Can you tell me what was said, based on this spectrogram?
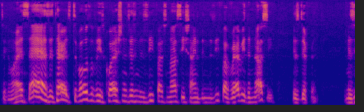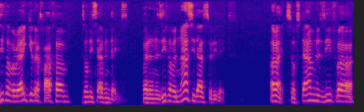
So Gemara says the teretz to both of these questions is Nazifas Nasi Shine. The Nazifa of Rabbi, the Nasi, is different. The Nazif of a regular Chacham is only 7 days. But a Nazif of a Nasi, that's 30 days. Alright, so Stam Nazifa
